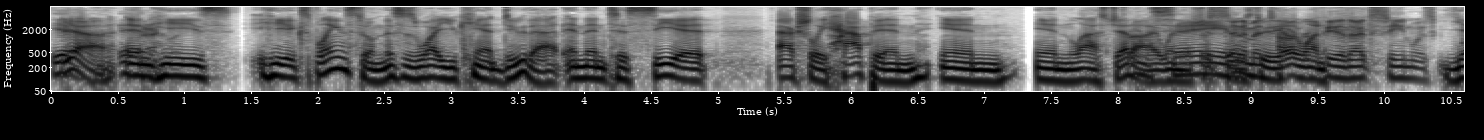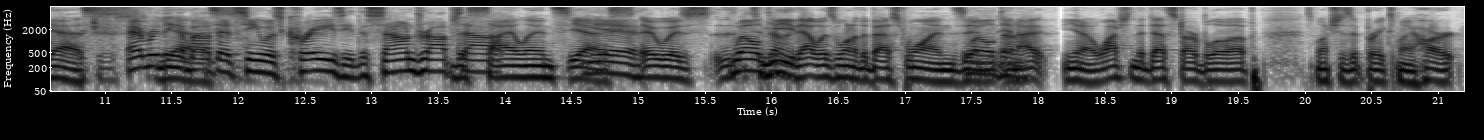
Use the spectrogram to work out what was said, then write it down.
yeah, and he's he explains to him this is why you can't do that, and then to see it actually happen in in Last Jedi when it insane. just goes through the other one. Cinematography that scene was Yes, Everything yes. about that scene was crazy. The sound drops the out. silence yes Yeah. it was Well to me that was one of the best ones and, Well done. and i you know watching the death star blow up as much as it breaks my heart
